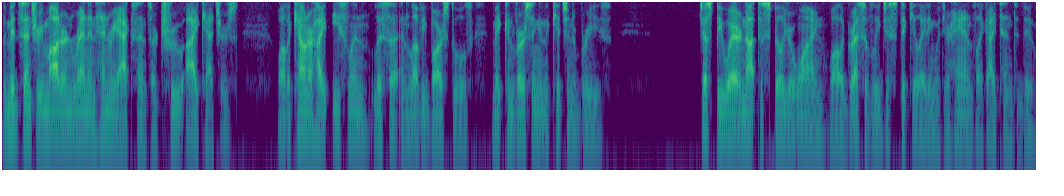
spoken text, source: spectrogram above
The mid century modern Wren and Henry accents are true eye catchers while the counter height Eastland, Lissa, and Lovey bar stools make conversing in the kitchen a breeze. Just beware not to spill your wine while aggressively gesticulating with your hands like I tend to do.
